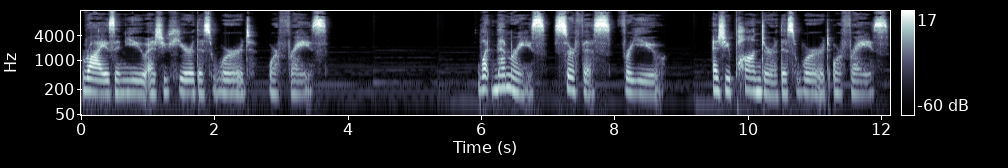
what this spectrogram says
rise in you as you hear this word or phrase? What memories surface for you as you ponder this word or phrase?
